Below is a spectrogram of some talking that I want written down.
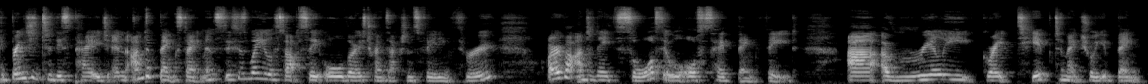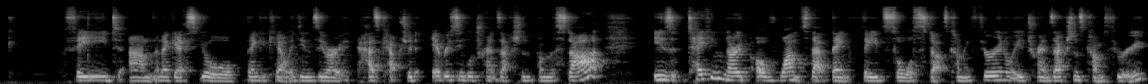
it brings you to this page and under bank statements, this is where you'll start to see all those transactions feeding through. Over underneath source, it will also say bank feed. Uh, a really great tip to make sure your bank feed um, and I guess your bank account within Xero has captured every single transaction from the start is taking note of once that bank feed source starts coming through and all your transactions come through,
